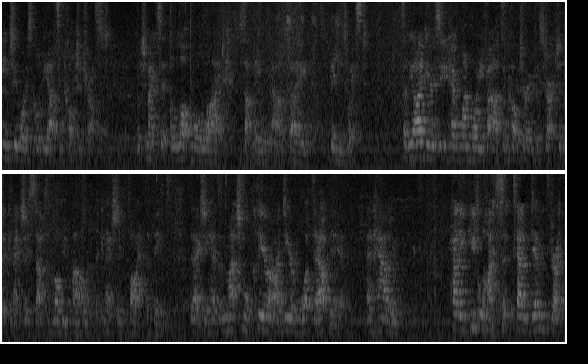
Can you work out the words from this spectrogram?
into what is called the Arts and Culture Trust, which makes it a lot more like something, uh, say, Venues West. So the idea is that you have one body for arts and culture infrastructure that can actually start to lobby Parliament, that can actually fight for things, that actually has a much more clearer idea of what's out there and how to how to utilise it, how to demonstrate it.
